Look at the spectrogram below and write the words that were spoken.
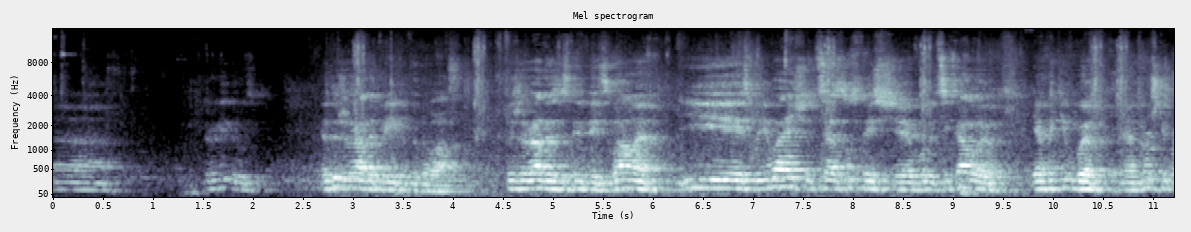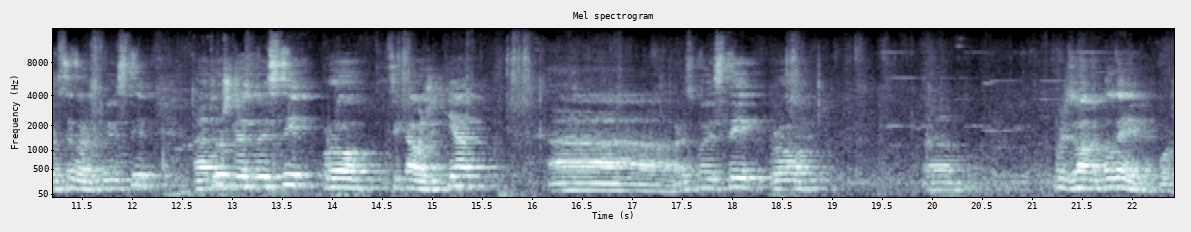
Е, Дорогі друзі, я дуже радий приїхати до вас. Дуже радий зустрітись з вами. І сподіваюся, що ця зустріч буде цікавою. Я хотів би е, трошки про себе розповісти. Е, Трошки розповісти про цікаве життя, е, розповісти про ми ж з вами колеги також.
